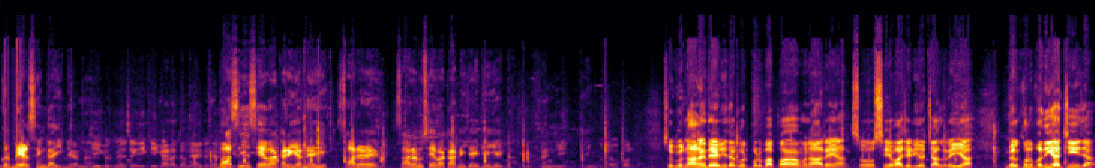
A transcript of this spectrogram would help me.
ਗੁਰਮੇਲ ਸਿੰਘ ਆ ਜੀ ਮੇਰਾ ਨਾਮ। ਜੀ ਗੁਰਮੇਲ ਸਿੰਘ ਜੀ ਕੀ ਕਹਿਣਾ ਚਾਹੁੰਦੇ ਹੋ ਅੱਜ ਦੇ ਬਸ ਇਹ ਸੇਵਾ ਕਰੀ ਜਾਂਦੇ ਜੀ। ਸਾਰੇ ਸਾਰਿਆਂ ਨੂੰ ਸੇਵਾ ਕਰਨੀ ਚਾਹੀਦੀ ਹੈ ਜੀ ਇਦਾਂ। ਹਾਂਜੀ ਥੈਂਕ ਯੂ ਬਿਲਕੁਲ। ਸੋ ਗੁਰੂ ਨਾਨਕ ਦੇਵ ਜੀ ਦਾ ਗੁਰਪੁਰਬ ਆਪਾਂ ਮਨਾ ਰਹੇ ਆ ਸੋ ਸੇਵਾ ਜਿਹੜੀ ਉਹ ਚੱਲ ਰਹੀ ਆ ਬਿਲਕੁਲ ਵਧੀਆ ਚੀਜ਼ ਆ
